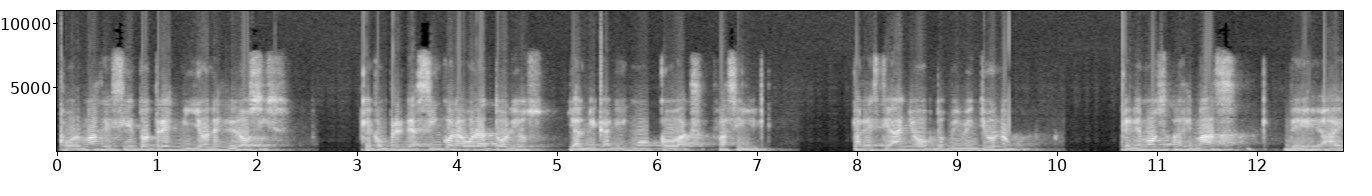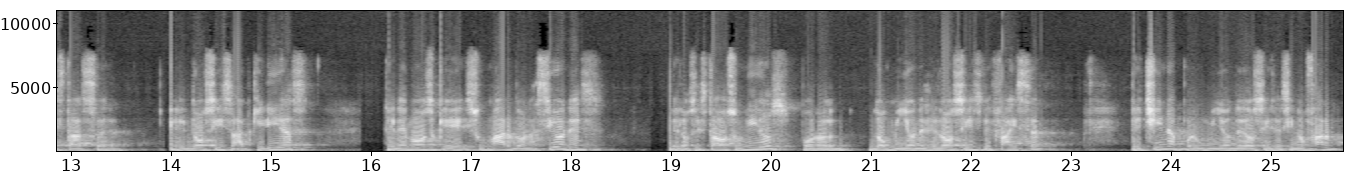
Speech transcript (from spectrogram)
por más de 103 millones de dosis, que comprende a cinco laboratorios y al mecanismo COVAX Facility. Para este año 2021 tenemos además de a estas eh, eh, dosis adquiridas, tenemos que sumar donaciones de los Estados Unidos por 2 millones de dosis de Pfizer, de China por un millón de dosis de Sinopharm,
